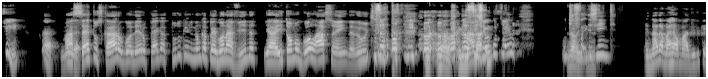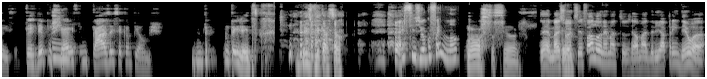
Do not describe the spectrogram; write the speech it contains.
Sim. É, Maceta é. os caras, o goleiro pega tudo que ele nunca pegou na vida e aí toma o um golaço ainda no último. não, não, nada... Esse jogo foi. O que não, foi? E, Gente. E nada mais Real Madrid do que isso. Perder pro hum. Sheriff em casa e ser campeão, bicho. Não tem, não tem jeito. Não tem explicação. Esse jogo foi louco. Nossa senhora. É, mas foi o que você falou, né, Matheus? Real Madrid aprendeu a,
